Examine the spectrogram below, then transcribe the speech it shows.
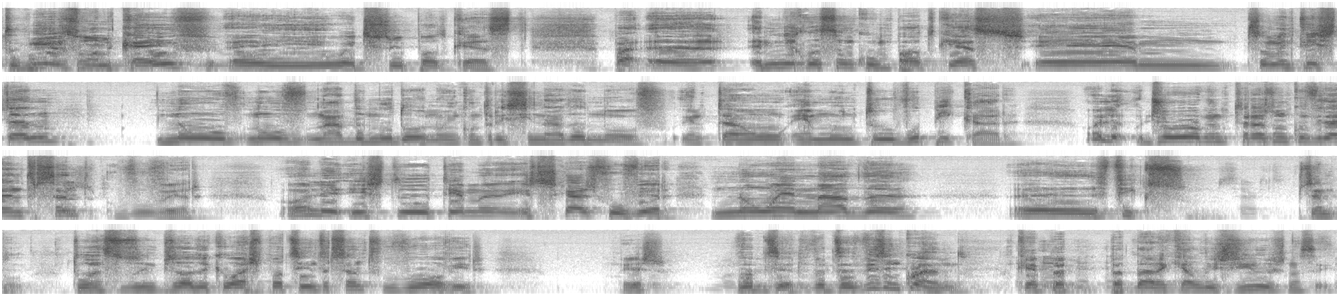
Tu Beers One Cave e o H3 Podcast. Pá, a minha relação com podcasts é, hum, principalmente este ano, não houve, não nada mudou, não encontrei assim nada novo. Então é muito, vou picar. Olha, o Joe Rogan traz um convidado interessante, vou ver. Olha, este tema, estes gajos, vou ver. Não é nada eh, fixo. Por exemplo, tu lanças um episódio que eu acho que pode ser interessante, vou ouvir. Vês? Vou dizer, vou dizer de vez em quando, que é para, para dar aqueles views, não sei.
